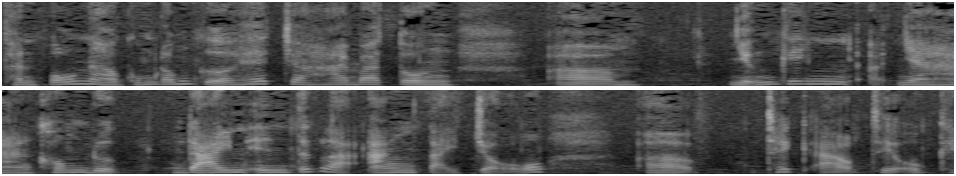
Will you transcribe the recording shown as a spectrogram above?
thành phố nào cũng đóng cửa hết cho hai ba tuần uh, những cái nhà hàng không được dine in tức là ăn tại chỗ uh, take out thì ok.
